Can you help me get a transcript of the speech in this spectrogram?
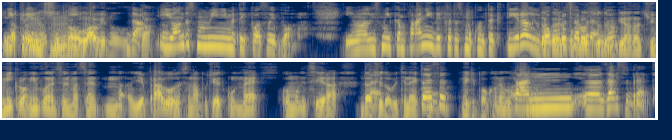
I i, napravili krenuo. su kao lavinu. Da, i onda smo mi njima tek poslali poklon. Imali smo i kampanje gde kada smo kontaktirali u Dakle, dogovoru sa brendom, prekidam, znači mikroinfluencerima se je pravilo da se na početku ne komunicira da će Pa, dobiti neku, to je sad- neki poklon ili pa n- e, zavisi od brenda,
